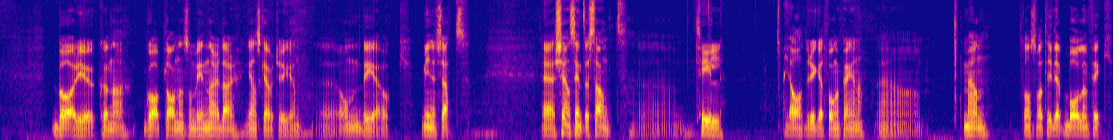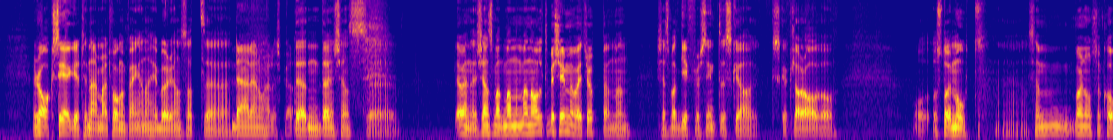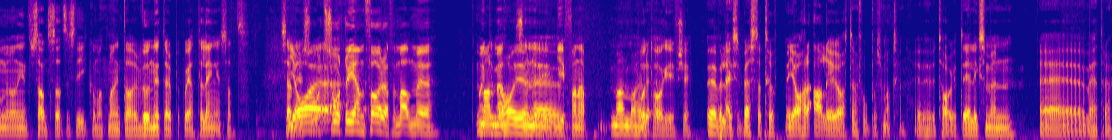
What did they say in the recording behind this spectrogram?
bör ju kunna gå av planen som vinnare där, ganska övertygad eh, om det och minus ett eh, känns intressant. Eh, Till? ja, dryga två gånger pengarna. Eh, men de som var tidiga på bollen fick rak seger till närmare två gånger pengarna i början så att eh, Där är nog hellre spelat. den, den känns, eh, jag vet inte, det känns som att man, man har lite bekymmer i truppen men det känns som att Giffers inte ska, ska klara av och, och, och stå emot. Eh, sen var det någon som kom med någon intressant statistik om att man inte har vunnit där uppe på jättelänge så att Sen är Ja, det svårt, svårt att jämföra för Malmö har Malmö har ju en, eh, eh, Giffarna Malmö på ett tag i och för sig. överlägset bästa trupp men jag hade aldrig rört den fotbollsmatchen överhuvudtaget. Det är liksom en, eh, vad heter det?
